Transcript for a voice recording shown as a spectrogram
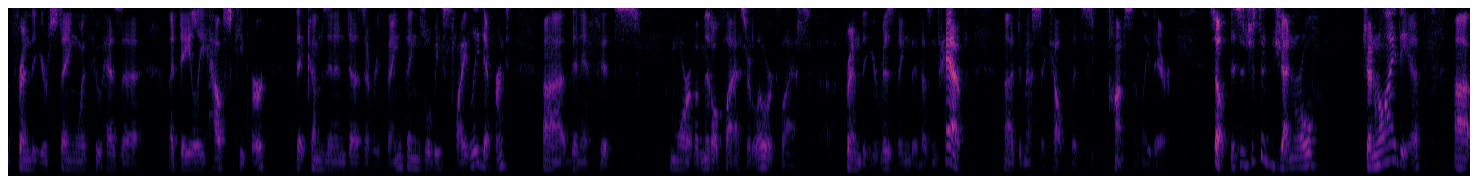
a, friend that you're staying with who has a, a daily housekeeper that comes in and does everything, things will be slightly different uh, than if it's more of a middle class or lower class uh, friend that you're visiting that doesn't have uh, domestic help that's constantly there. So this is just a general general idea. Uh,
